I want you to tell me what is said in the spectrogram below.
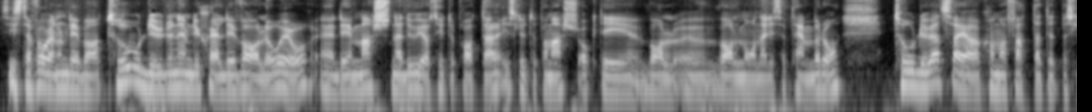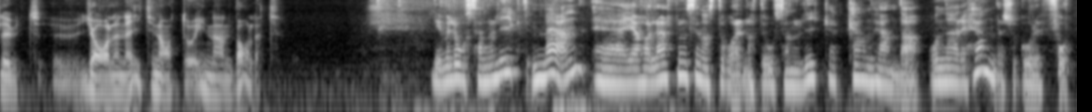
Sista frågan om det bara. Tror du, du nämnde ju själv, det är valår i år. Eh, Det är mars när du och jag sitter och pratar i slutet på mars och det är val, eh, valmånad i september då. Tror du att Sverige kommer ha fattat ett beslut, eh, ja eller nej till NATO innan valet? Det är väl osannolikt, men eh, jag har lärt mig de senaste åren att det osannolika kan hända och när det händer så går det fort.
